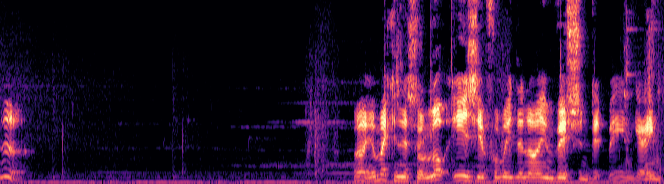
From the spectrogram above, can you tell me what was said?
Huh. Right, you're making this a lot easier for me than I envisioned it being, game.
